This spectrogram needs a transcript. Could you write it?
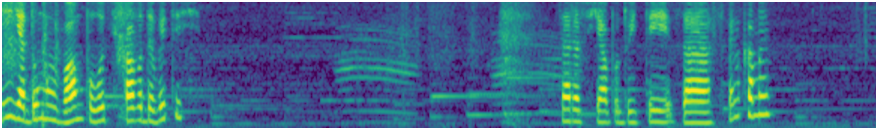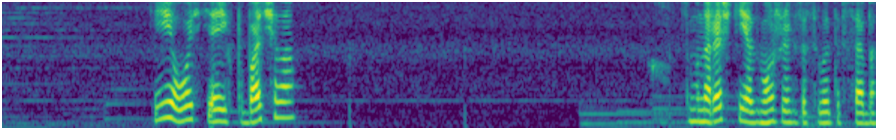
І я думаю, вам було цікаво дивитись. Зараз я буду йти за свинками. І ось я їх побачила. Тому нарешті я зможу їх заселити в себе.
